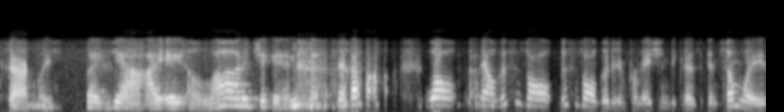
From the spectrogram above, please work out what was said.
Exactly. Um, but yeah, I ate a lot of chicken. well, now this is all this is all good information because in some ways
